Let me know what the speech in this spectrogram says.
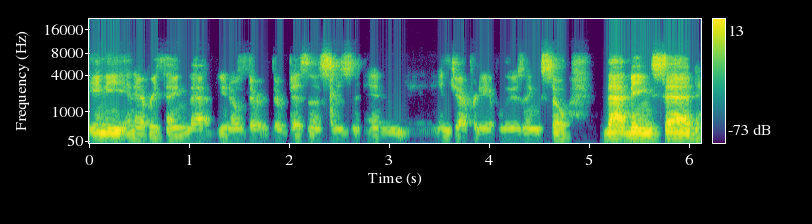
any and everything that you know their their business is in in jeopardy of losing. So that being said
